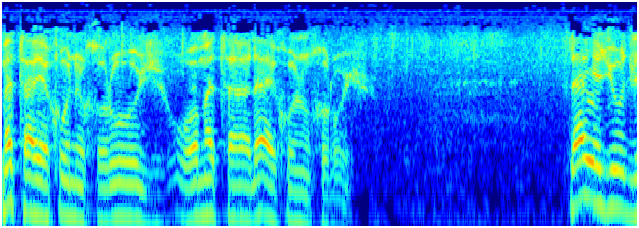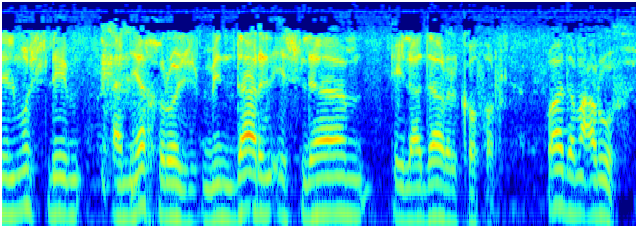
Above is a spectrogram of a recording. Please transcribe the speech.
متى يكون الخروج ومتى لا يكون الخروج. لا يجوز للمسلم أن يخرج من دار الإسلام إلى دار الكفر. وهذا معروف.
